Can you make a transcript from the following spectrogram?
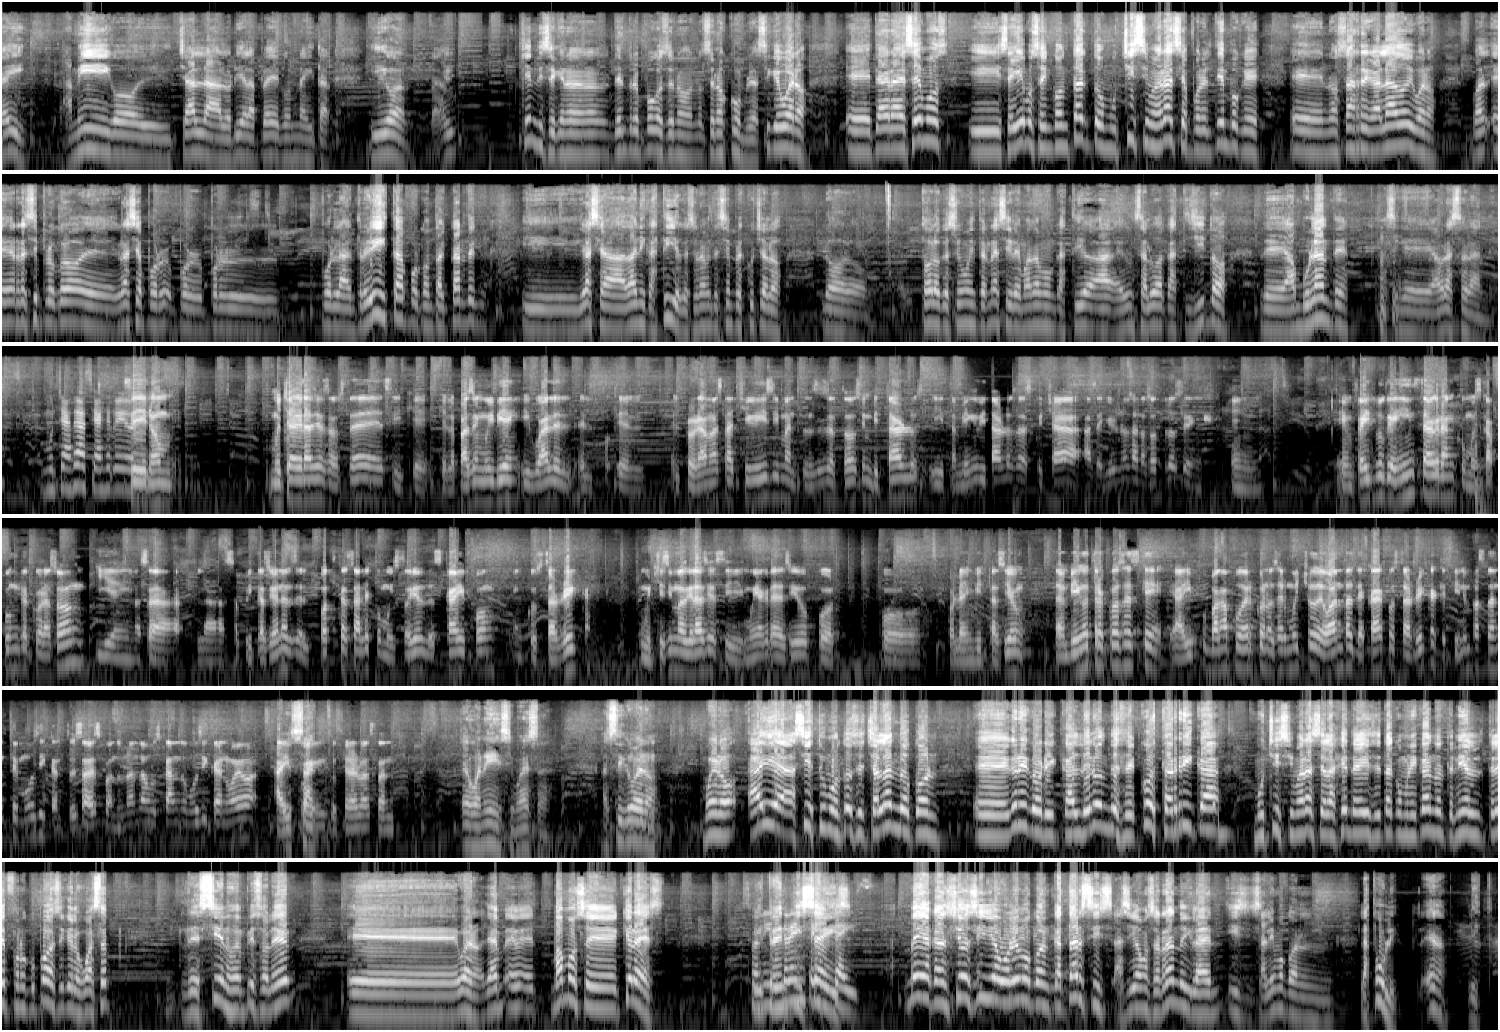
ahí, amigo y charla a la orilla de la playa con una guitarra. Y digo, ¿quién dice que dentro de poco se nos, se nos cumple? Así que bueno, eh, te agradecemos y seguimos en contacto. Muchísimas gracias por el tiempo que eh, nos has regalado y bueno, eh, recíproco, gracias por, por, la entrevista, por contactarte y gracias a Dani Castillo que seguramente siempre escucha los todo lo que subimos a internet y le mandamos un, castillo, un saludo a Castillito de ambulante. Así que abrazo grande. Muchas gracias, Grego. Sí, no, muchas gracias a ustedes y que, que lo pasen muy bien. Igual el, el, el, programa está chivísima, entonces a todos invitarlos y también invitarlos a escuchar, a seguirnos a nosotros en, en, en Facebook e Instagram como Skapunk de Corazón y en las, las aplicaciones del podcast sale como Historias de Skypunk en Costa Rica. Muchísimas gracias y muy agradecido por, por, la invitación. También otra cosa es que ahí van a poder conocer mucho de bandas de acá de Costa Rica que tienen bastante música. Entonces, sabes, cuando uno anda buscando música nueva, ahí pueden encontrar bastante. Es buenísima esa. Así que bueno, bueno, ahí así estuvimos entonces charlando con eh, Gregory Calderón desde Costa Rica. Muchísimas gracias a la gente que ahí se está comunicando. Tenía el teléfono ocupado, así que los WhatsApp recién los empiezo a leer. Eh, bueno, ya, eh, vamos, ¿qué hora es? Son y 36. Media canción, sí, ya volvemos con Catarsis. Así vamos cerrando y, y salimos con las publi. listo.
